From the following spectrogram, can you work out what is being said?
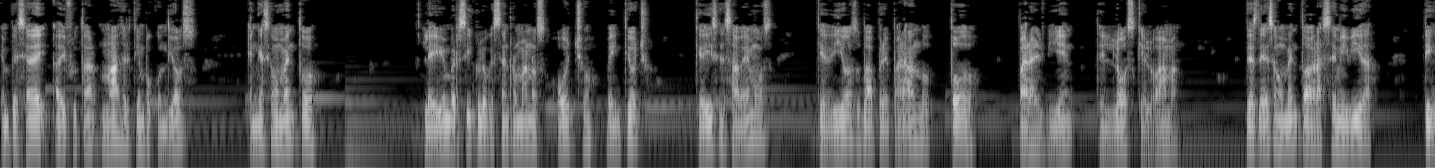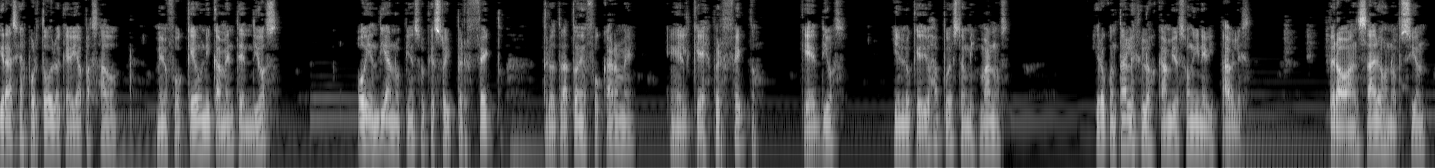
Empecé a disfrutar más del tiempo con Dios. En ese momento leí un versículo que está en Romanos 8, 28, que dice, sabemos que Dios va preparando todo para el bien de los que lo aman. Desde ese momento abracé mi vida, di gracias por todo lo que había pasado, me enfoqué únicamente en Dios Hoy en día no pienso que soy perfecto, pero trato de enfocarme en el que es perfecto, que es Dios. y en lo que Dios ha puesto en mis manos. Quiero contarles que los cambios son inevitables, pero avanzar es una opción.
